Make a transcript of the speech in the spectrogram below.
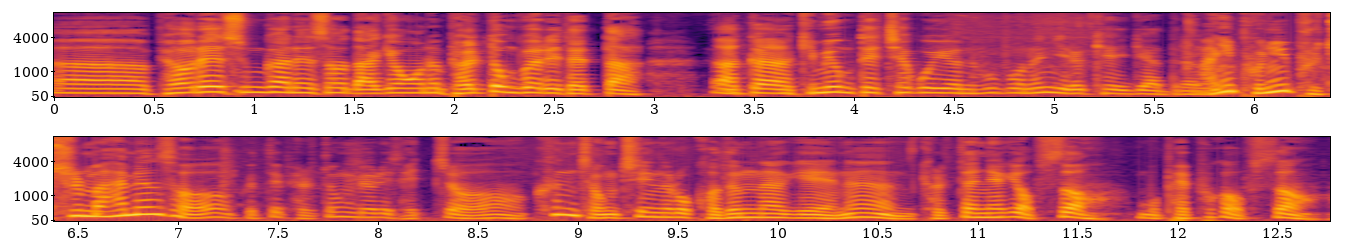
어, 별의 순간에서 나경원은 별똥별이 됐다. 아까 김용태 최고위원 후보는 이렇게 얘기하더라고요. 아니 본인이 불출마하면서 그때 별똥별이 됐죠. 큰 정치인으로 거듭나기에는 결단력이 없어. 뭐 배포가 없어.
